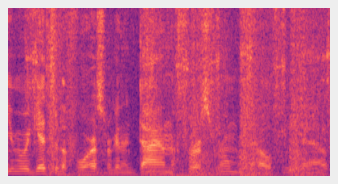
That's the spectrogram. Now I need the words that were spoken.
Even we get to the forest, we're going to die on the first room with the health we have.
